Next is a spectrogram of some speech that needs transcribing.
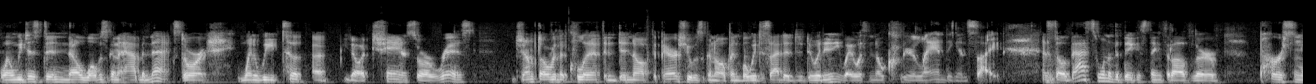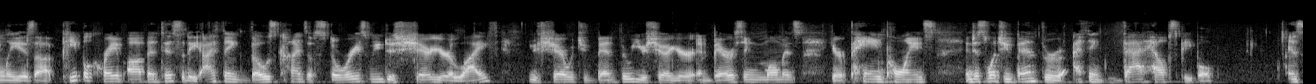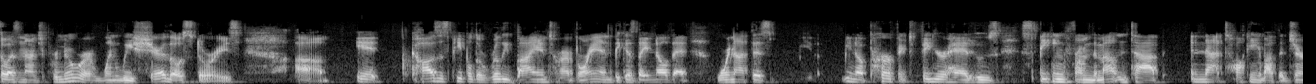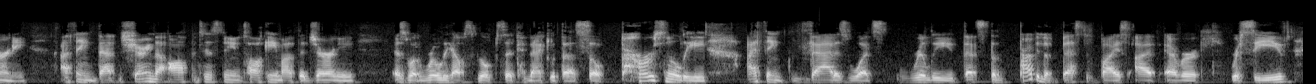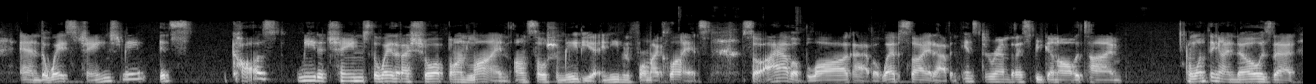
when we just didn't know what was going to happen next, or when we took a you know a chance or a risk, jumped over the cliff and didn't know if the parachute was going to open, but we decided to do it anyway with no clear landing in sight. And so that's one of the biggest things that I've learned personally is uh, people crave authenticity. I think those kinds of stories, when you just share your life, you share what you've been through, you share your embarrassing moments, your pain points, and just what you've been through. I think that helps people. And so, as an entrepreneur, when we share those stories, um, it causes people to really buy into our brand because they know that we're not this you know perfect figurehead who's speaking from the mountaintop and not talking about the journey. I think that sharing that authenticity and talking about the journey is what really helps people to connect with us. So personally, I think that is what's really that's the probably the best advice I've ever received and the way it's changed me, it's caused me to change the way that I show up online, on social media, and even for my clients. So I have a blog, I have a website, I have an Instagram that I speak on all the time. And one thing I know is that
